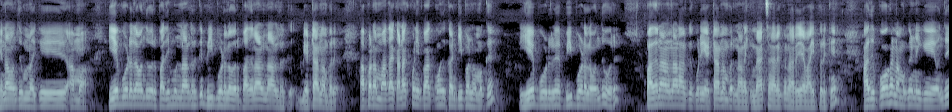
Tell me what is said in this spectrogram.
ஏன்னா வந்து உனக்கு ஆமாம் ஏ போர்டில் வந்து ஒரு பதிமூணு நாள் இருக்குது பி போர்டில் ஒரு பதினாலு நாள் இருக்குது எட்டாம் நம்பர் அப்போ நம்ம அதை கனெக்ட் பண்ணி பார்க்கும்போது கண்டிப்பாக நமக்கு ஏ போர்டில் பி போர்டில் வந்து ஒரு பதினாலு நாளாக இருக்கக்கூடிய எட்டாம் நம்பர் நாளைக்கு மேட்ச் ஆகிறதுக்கு நிறைய வாய்ப்பு இருக்குது அது போக நமக்கு இன்றைக்கி வந்து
